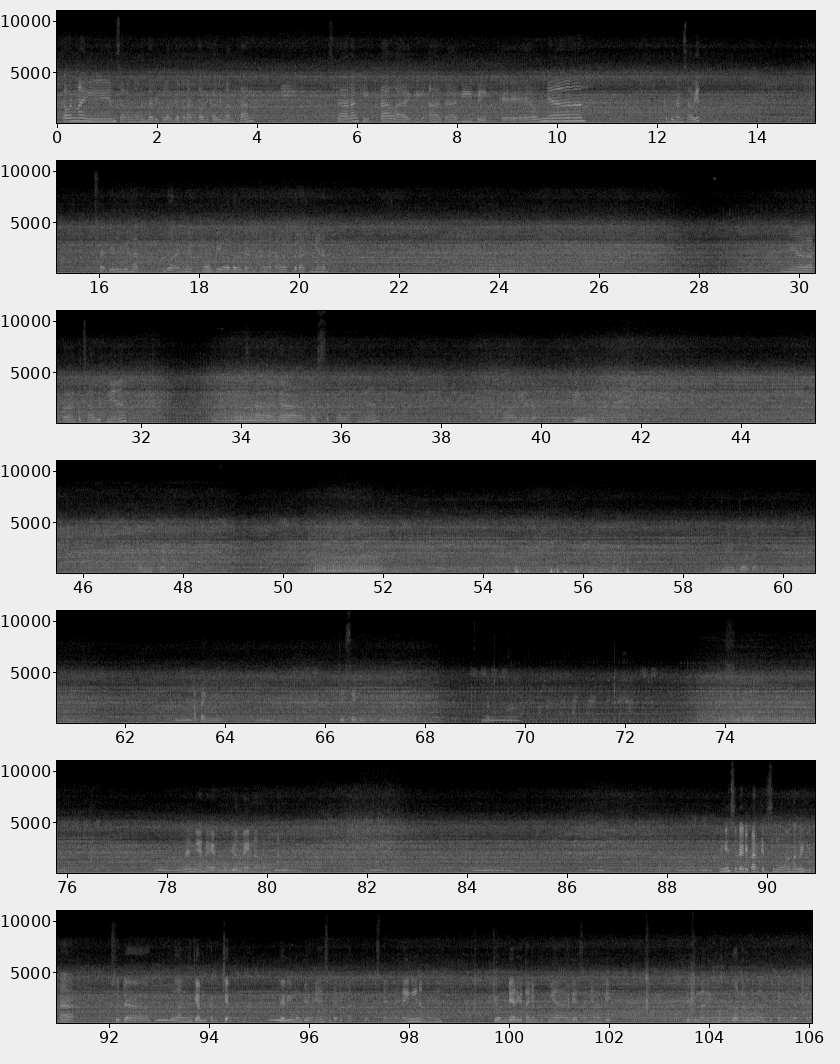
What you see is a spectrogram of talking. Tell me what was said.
Hai kawan main, salam hangat dari keluarga perantau di Kalimantan. Sekarang kita lagi ada di bengkelnya kebunan sawit. Bisa dilihat banyak mobil dan alat-alat beratnya. Ini pengangkut sawitnya. Terus ada bus sekolahnya. Oh, ini ada pin. Banyak ya. Nah, itu ada JCB. Baru. JCB. Keren ya kayak mobil mainan. Ini sudah diparkir semua karena kita sudah pulang jam kerja. Jadi mobilnya sudah diparkir standby. Nah ini namanya John Deere kita nyebutnya. Biasanya nanti digunain buat angkut-angkut yang berat-berat.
